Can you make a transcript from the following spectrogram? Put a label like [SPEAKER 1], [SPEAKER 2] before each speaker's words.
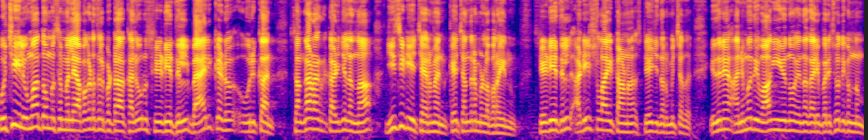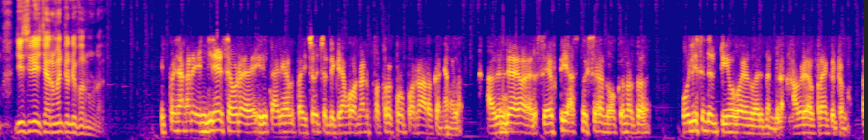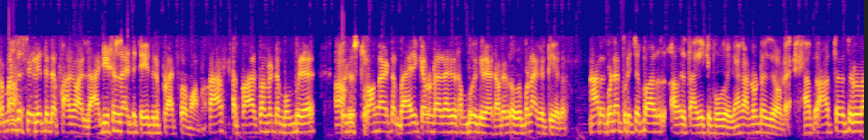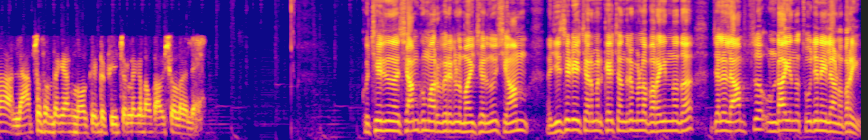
[SPEAKER 1] കൊച്ചിയിൽ Uma Thomas M L A അപകടത്തിൽപ്പെട്ട കലൂർ സ്റ്റേഡിയത്തിൽ ബാരിക്കേഡ് ഒരുക്കാൻ സംഘാടകർക്ക് കഴിഞ്ഞില്ലെന്ന് G C D A chairman K Chandrapillai പറയുന്നു. സ്റ്റേഡിയത്തിൽ അഡീഷണലായിട്ടാണ് സ്റ്റേജ് നിർമ്മിച്ചത്. ഇതിന് അനുമതി വാങ്ങിയിരുന്നു എന്ന കാര്യം പരിശോധിക്കുമെന്നും G C D A chairman twenty ഫോറിനോട്
[SPEAKER 2] ഇപ്പൊ ഞങ്ങളുടെ എഞ്ചിനീയേഴ്സ് അവിടെ ഈ കാര്യങ്ങൾ പരിശോധിച്ചിരിക്കുക ഞങ്ങൾ ഉടനെ പത്രക്കുറിപ്പ് ഉടനെ ഇറക്കാം ഞങ്ങൾ അതിന്റെ സേഫ്റ്റി ആസ്പെക്ട്സ് നോക്കുന്നത് പോലീസിന്റെ ഒരു ടീം വരുന്നുണ്ട്. അവരെ അഭിപ്രായം കിട്ടണം. പെർമനന്റ് സ്റ്റേഡിയത്തിന്റെ ഭാഗമല്ല. അഡീഷണൽ ആയിട്ട് ചെയ്തൊരു പ്ലാറ്റ്ഫോമാണ് ആ പ്ലാറ്റ്ഫോമിന്റെ മുമ്പിൽ ഒരു സ്ട്രോങ് ആയിട്ട് ബാരിക്കേഡ് ഉണ്ടായിരുന്ന സംഭവിക്കില്ലായിരുന്നു അവിടെ റിബണാ കിട്ടിയത്. ആ റിബണെ പിടിച്ചപ്പോൾ അത് അവർ താഴേക്ക് പോവുകയാണ് ഞാൻ കണ്ടുകൊണ്ടിരുന്നത് അവിടെ. ആ- തരത്തിലുള്ള ലാപ്സസ് എന്തൊക്കെയാണെന്ന് നോക്കിയിട്ട് ഫ്യൂച്ചറിലേക്ക് നമുക്ക് ആവശ്യമുള്ളതല്ലേ?
[SPEAKER 1] കൊച്ചിയിൽ നിന്ന് ശ്യാംകുമാർ വിവരങ്ങളുമായി ചേരുന്നു. Shyam G C D chairman K Chandrapillai പറയുന്നത് ചില ലാബ്സ് ഉണ്ടായി എന്ന സൂചനയിലാണോ? പറയൂ.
